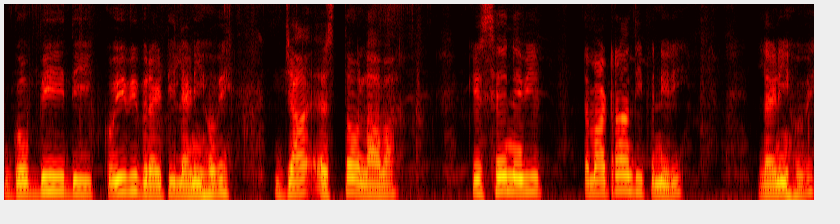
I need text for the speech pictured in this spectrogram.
ਗੋਭੀ ਦੀ ਕੋਈ ਵੀ ਵੈਰਾਈਟੀ ਲੈਣੀ ਹੋਵੇ, ਜਾਂ ਇਸ ਤੋਂ ਇਲਾਵਾ ਕਿਸੇ ਨੇ ਵੀ ਟਮਾਟਰਾਂ ਦੀ ਪਨੀਰੀ ਲੈਣੀ ਹੋਵੇ,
